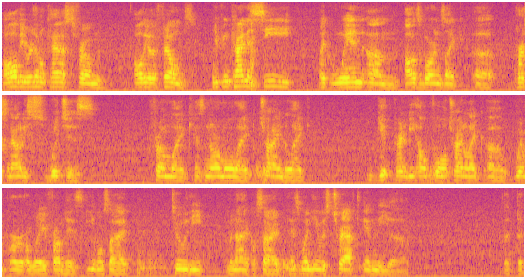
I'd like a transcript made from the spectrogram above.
all the original cast from all the other films. You can kind of see like when um, Osborn's like uh, personality switches from like his normal like trying to like get trying to be helpful, trying to like uh, whimper away from his evil side to the maniacal side is when he was trapped in the uh, the, the,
